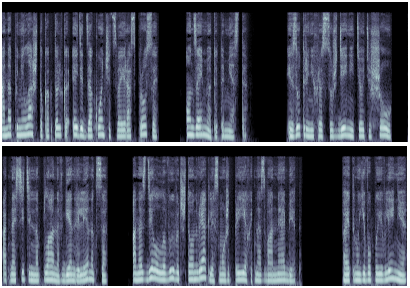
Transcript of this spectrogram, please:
Она поняла, что как только Эдит закончит свои расспросы, он займет это место. Из утренних рассуждений тети Шоу относительно планов Генри Ленокса она сделала вывод, что он вряд ли сможет приехать на званный обед. Поэтому его появление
